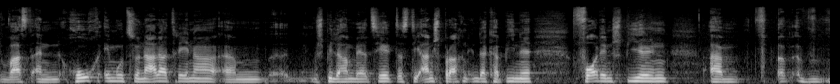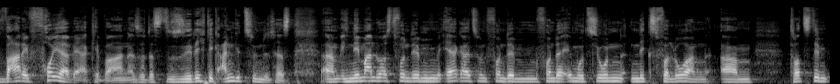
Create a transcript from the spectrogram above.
du warst ein hochemotionaler Trainer. Ähm, Spieler haben mir erzählt, dass die Ansprachen in der Kabine vor den Spielen ähm, äh, wahre Feuerwerke waren, also dass du sie richtig angezündet hast. Ähm, ich nehme an, du hast von dem Ehrgeiz und von, dem, von der Emotion nichts verloren. Ähm, trotzdem,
